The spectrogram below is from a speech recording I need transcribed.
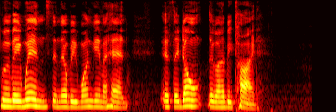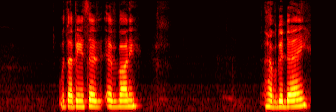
Green Bay wins, then they'll be one game ahead. If they don't, they're going to be tied. With that being said, everybody, have a good day.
